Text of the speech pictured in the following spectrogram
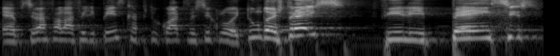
é, você vai falar Filipenses capítulo 4, versículo 8. 1, 2, 3. Filipenses.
